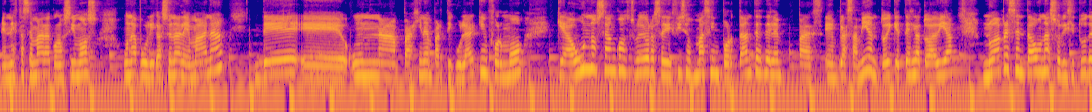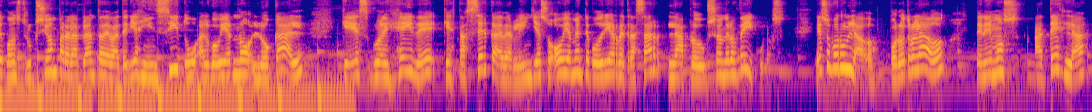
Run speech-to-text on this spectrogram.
en esta semana conocimos una publicación alemana de eh, una página en particular que informó que aún no se han construido los edificios más importantes del emplazamiento y que Tesla todavía no ha presentado una solicitud de construcción para la planta de baterías in situ al gobierno local que es Grünheide, que está cerca de Berlín, y eso obviamente podría retrasar la producción de los vehículos. Eso por un lado. Por otro lado, tenemos a Tesla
